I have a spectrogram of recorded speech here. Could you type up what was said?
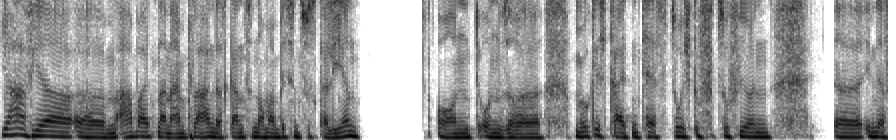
ja, wir ähm, arbeiten an einem Plan, das Ganze noch mal ein bisschen zu skalieren und unsere Möglichkeiten, Tests durchzuführen, äh, in, der,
